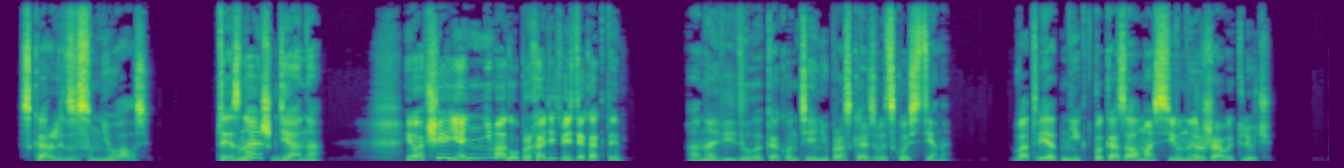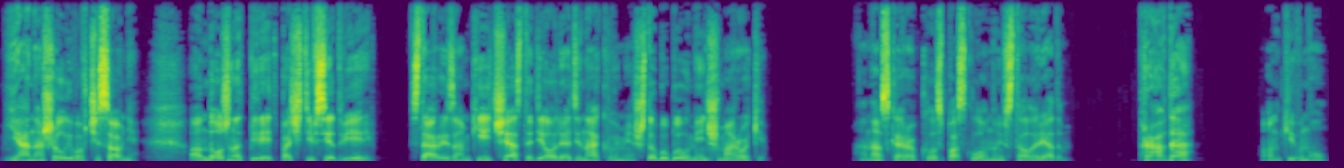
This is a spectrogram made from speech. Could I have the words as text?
— Скарлетт засомневалась. «Ты знаешь, где она? И вообще, я не могу проходить везде, как ты». Она видела, как он тенью проскальзывает сквозь стены. В ответ Никт показал массивный ржавый ключ. «Я нашел его в часовне. Он должен отпереть почти все двери. Старые замки часто делали одинаковыми, чтобы было меньше мороки». Она вскарабкалась по склону и встала рядом. «Правда?» Он кивнул.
